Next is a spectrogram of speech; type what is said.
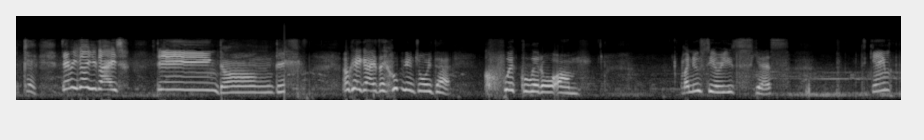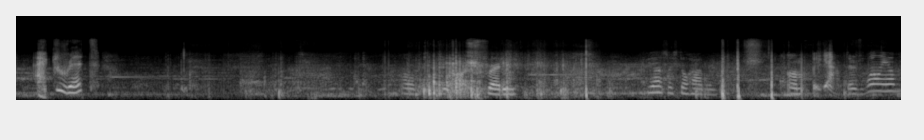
Okay. There we go, you guys. Ding dong. Ding. Okay, guys, I hope you enjoyed that quick little um my new series, yes. It's game accurate. Oh my gosh, Freddy. Yes, I still have him. Um, but yeah, there's William,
